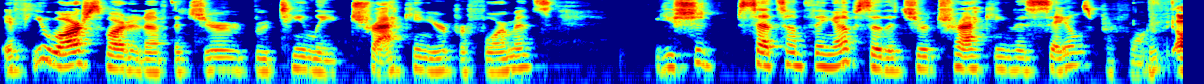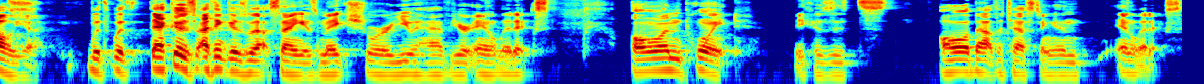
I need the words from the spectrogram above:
If you are smart enough that you're routinely tracking your performance, you should set something up so that you're tracking the sales performance. Oh yeah, with with that goes. I think goes without saying is make sure you have your analytics on point because it's all about the testing and analytics.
